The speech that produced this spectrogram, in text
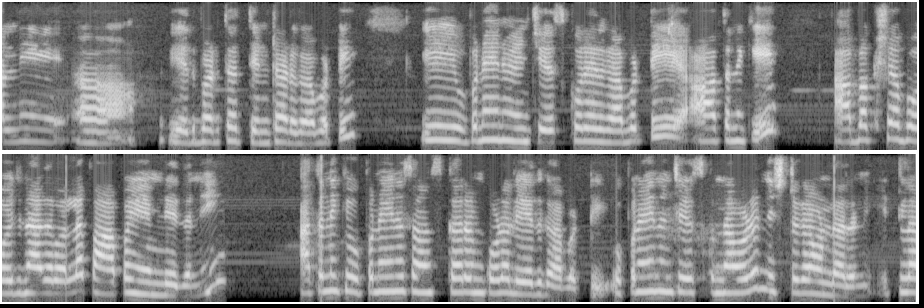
అన్ని ఆ, ఏది పడితే అది తింటాడు కాబట్టి ఈ ఉపనయనం ఏం చేసుకోలేదు కాబట్టి అతనికి అభక్ష భోజనాల వల్ల పాపం ఏం లేదని అతనికి ఉపనయన సంస్కారం కూడా లేదు కాబట్టి ఉపనయనం చేసుకున్నవాడు నిష్ఠగా ఉండాలని. ఇట్లా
